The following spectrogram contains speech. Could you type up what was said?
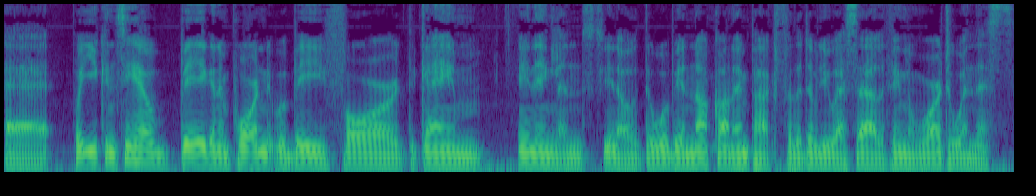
Uh, but you can see how big and important it would be for the game in England. You know, there would be a knock-on impact for the WSL if England were to win this.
